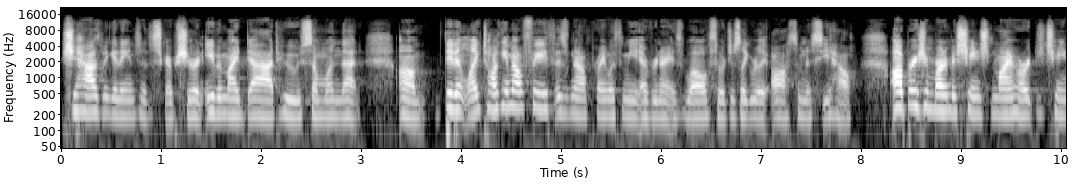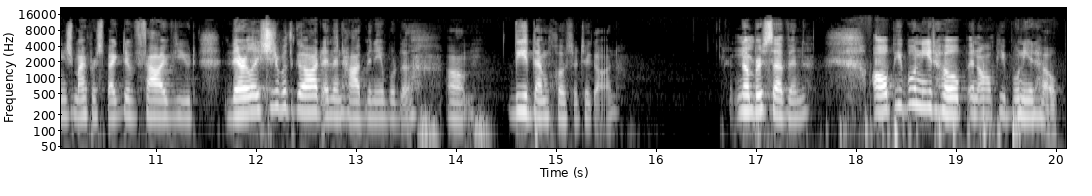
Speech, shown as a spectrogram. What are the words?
She has been getting into the scripture, and even my dad, who is someone that um, didn't like talking about faith, is now praying with me every night as well. So it's just like really awesome to see how Operation Barnabas changed my heart, to change my perspective of how I viewed their relationship with God, and then how I've been able to um, lead them closer to God. Number seven, all people need hope, and all people need hope.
